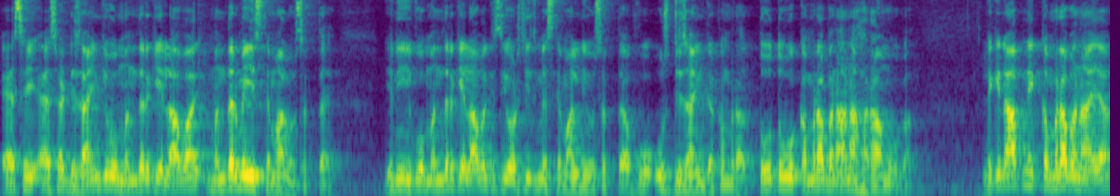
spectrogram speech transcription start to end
ایسے ایسا ڈیزائن کہ وہ مندر کے علاوہ مندر میں ہی استعمال ہو سکتا ہے۔ یعنی وہ مندر کے علاوہ کسی اور چیز میں استعمال نہیں ہو سکتا، وہ اس ڈیزائن کا کمرہ، تو تو وہ کمرہ بنانا حرام ہوگا۔ لیکن آپ نے ایک کمرہ بنایا،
